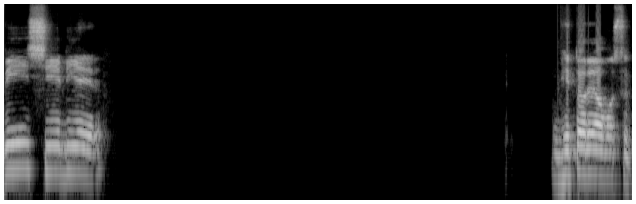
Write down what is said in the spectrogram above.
বি সি ডি এর ভিতরে অবস্থিত।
